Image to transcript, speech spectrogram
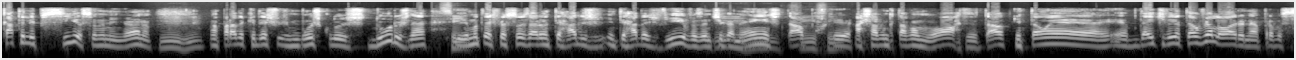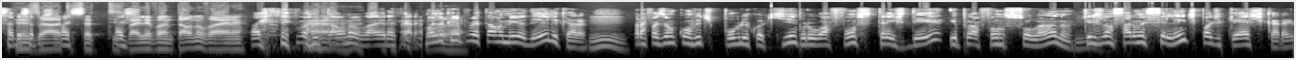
catalepsia, se eu não me engano. Uhum. Uma parada que deixa os músculos duros, né? Sim. E muitas pessoas eram enterradas, enterradas vivas antigamente uhum. e tal, sim, porque achavam que estavam mortas e tal. Então é, é, daí que vem até o velório, né? Pra você saber Exato, se a pessoa vai, vai, vai levantar ou não vai, né? Vai levantar ou não vai, né, cara? Mas eu queria aproveitar no meio dele, cara, hum. para fazer um convite público aqui pro Afonso 3D e pro Afonso Solano, hum. que eles lançaram um excelente podcast, cara.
